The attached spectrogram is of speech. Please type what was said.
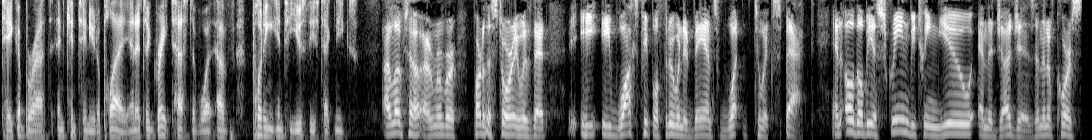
take a breath, and continue to play? And it's a great test of what of putting into use these techniques. I loved how I remember part of the story was that he he walks people through in advance what to expect, and oh, there'll be a screen between you and the judges, and then of course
